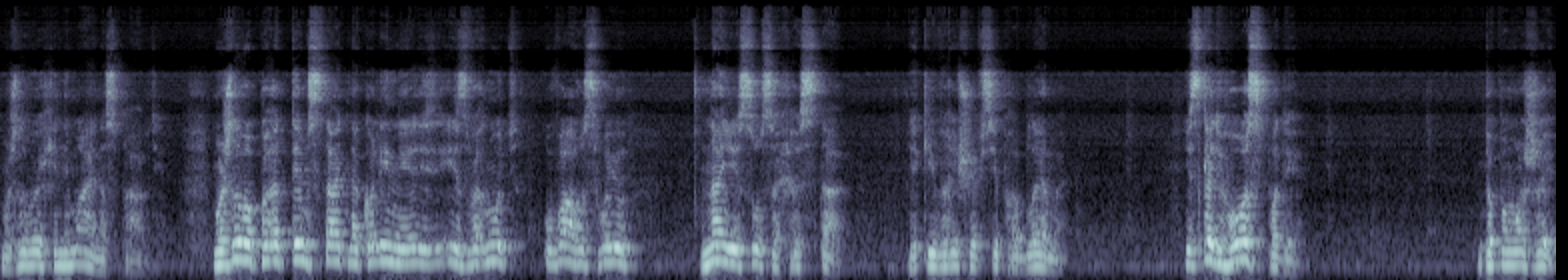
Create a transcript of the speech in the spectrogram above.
можливо, їх і немає насправді. Можливо, перед тим стать на коліни і, звернуть увагу свою на Ісуса Христа, який вирішує всі проблеми. І сказати, Господи, допоможи.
